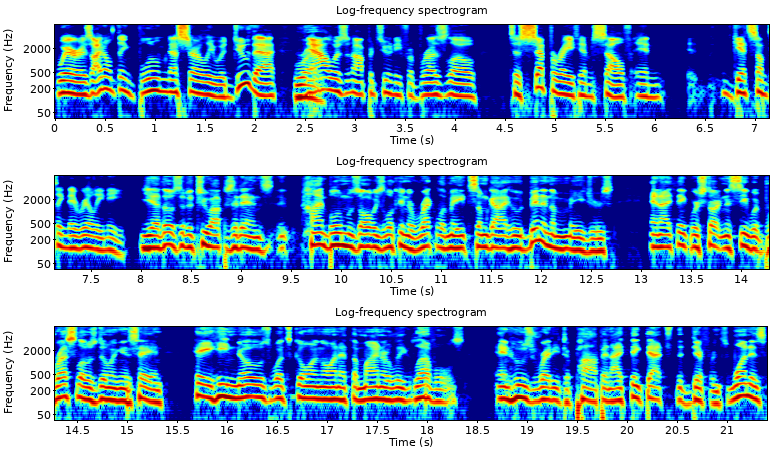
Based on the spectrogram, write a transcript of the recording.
Whereas I don't think Bloom necessarily would do that. Right. Now is an opportunity for Breslow to separate himself and get something they really need. Yeah, those are the two opposite ends. Chaim Bloom was always looking to reclamate some guy who'd been in the majors, and I think we're starting to see what Breslow's doing is saying, hey, he knows what's going on at the minor league levels and who's ready to pop, and I think that's the difference. One is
